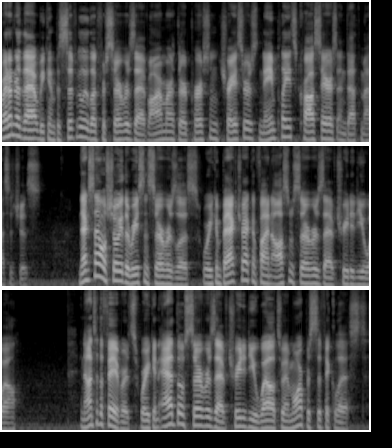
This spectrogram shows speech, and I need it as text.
Right under that, we can specifically look for servers that have armor, third person, tracers, nameplates, crosshairs, and death messages. Next I will show you the recent servers list, where you can backtrack and find awesome servers that have treated you well. And on to the favorites, where you can add those servers that have treated you well to a more specific list.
